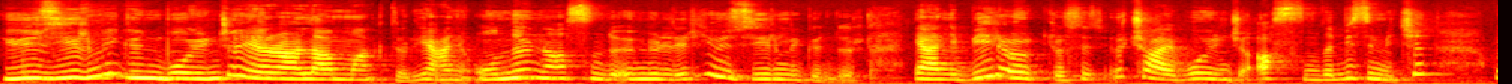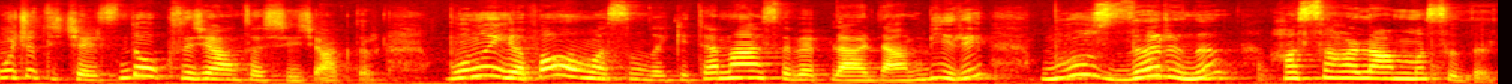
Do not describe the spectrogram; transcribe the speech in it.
120 gün boyunca yararlanmaktır. Yani onların aslında ömürleri 120 gündür. Yani bir eritrosit 3 ay boyunca aslında bizim için vücut içerisinde oksijen taşıyacaktır. Bunu yapamamasındaki temel sebeplerden biri buz zarının hasarlanmasıdır.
